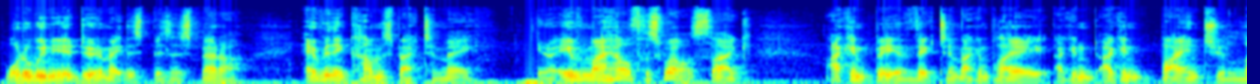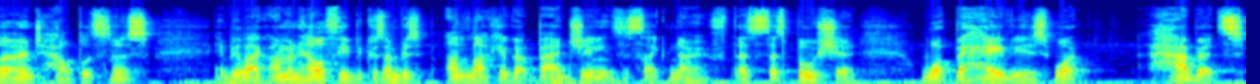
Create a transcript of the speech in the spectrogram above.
What do we need to do to make this business better? Everything comes back to me. You know, even my health as well. It's like I can be a victim. I can play. I can. I can buy into learned helplessness and be like, I'm unhealthy because I'm just unlucky. I've got bad genes. It's like, no, that's that's bullshit. What behaviors? What habits?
